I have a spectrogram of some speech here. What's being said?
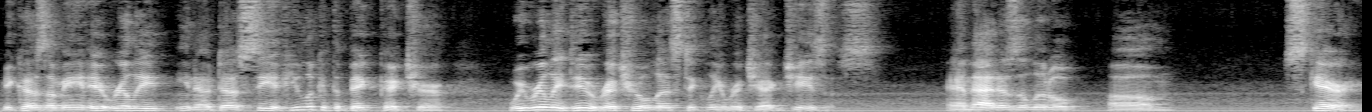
Because, I mean, it really, you know, does see, if you look at the big picture, we really do ritualistically reject Jesus. And that is a little um, scary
